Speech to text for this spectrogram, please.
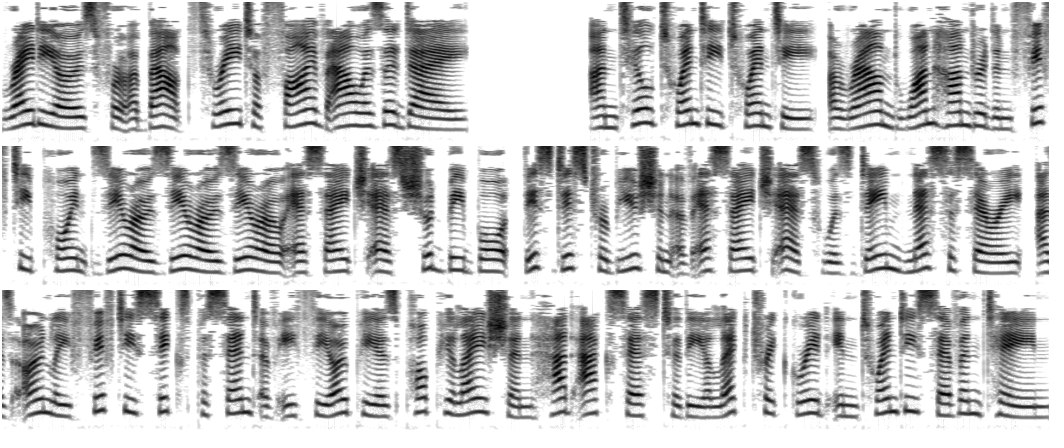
radios for about 3 to 5 hours a day. Until 2020, around 150.000 SHS should be bought. This distribution of SHS was deemed necessary, as only 56% of Ethiopia's population had access to the electric grid in 2017.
